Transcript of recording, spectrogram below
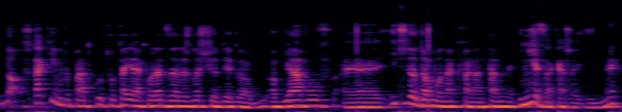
No, w takim wypadku tutaj akurat w zależności od jego objawów e, idź do domu na kwarantannę i nie zakażaj innych,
